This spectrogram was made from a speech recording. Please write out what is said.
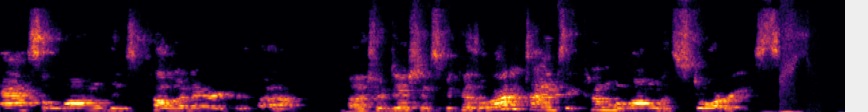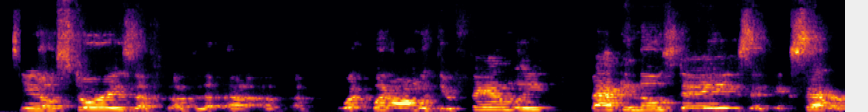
pass along these culinary uh, uh, traditions because a lot of times it come along with stories. You know stories of, of, the, uh, of, of what went on with your family back in those days, etc.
